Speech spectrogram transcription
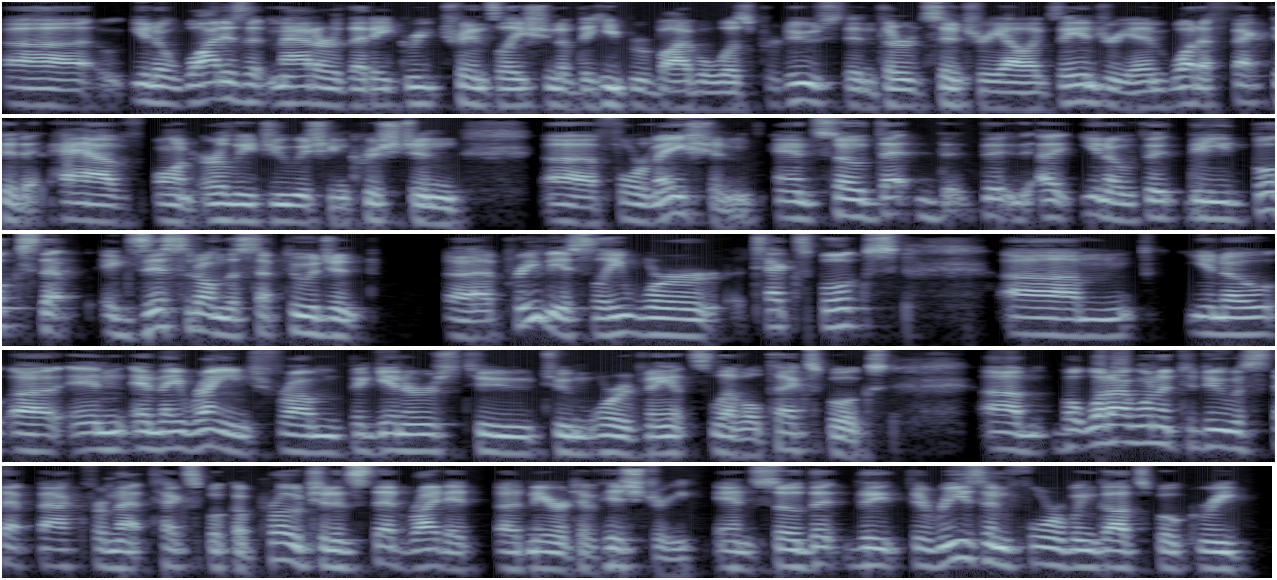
uh, you know, why does it matter that a Greek translation of the Hebrew Bible was produced in third century Alexandria, and what effect did it have on early Jewish and Christian uh, formation? And so that the, the uh, you know the the books that existed on the Septuagint uh, previously were textbooks, um, you know, uh, and and they range from beginners to to more advanced level textbooks. Um, but what I wanted to do was step back from that textbook approach and instead write a, a narrative history. And so that the the reason for when God spoke Greek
